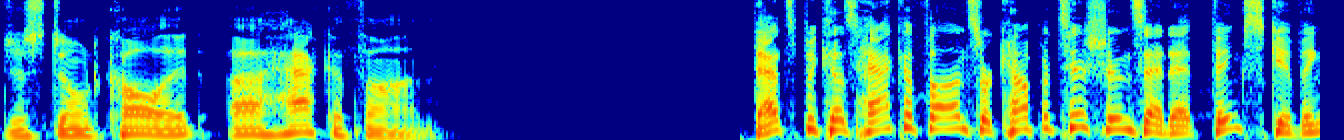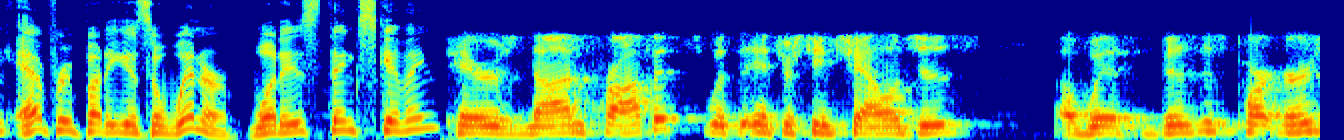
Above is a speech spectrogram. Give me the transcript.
Just don't call it a hackathon. That's because hackathons are competitions, and at Thinksgiving, everybody is a winner. What is Thinksgiving? Pairs nonprofits with interesting challenges uh, with business partners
